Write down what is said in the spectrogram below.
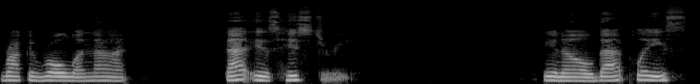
rock and roll or not, that is history. You know, that place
